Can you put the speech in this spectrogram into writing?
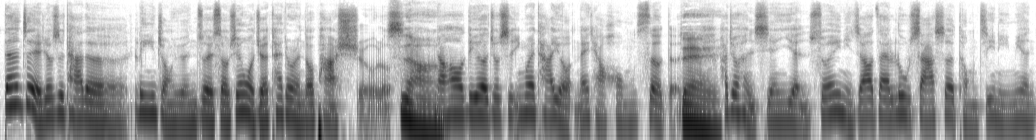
但是这也就是它的另一种原罪。首先，我觉得太多人都怕蛇了，是啊。然后，第二就是因为它有那条红色的，对，它就很鲜艳。所以你知道，在路杀社统计里面，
